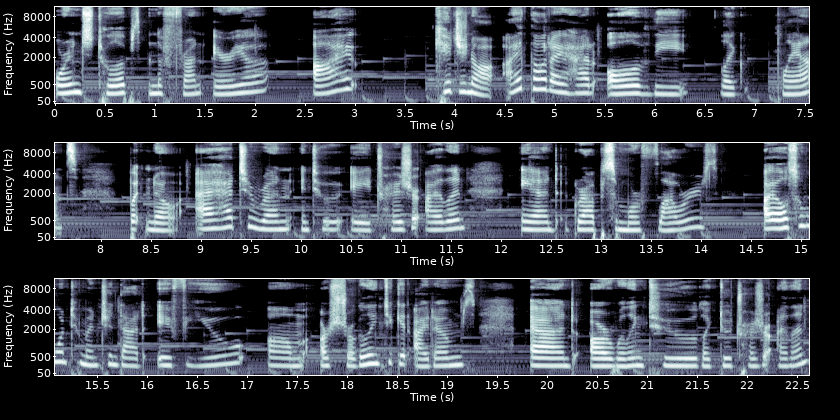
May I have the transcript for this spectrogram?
orange tulips in the front area I kid you not, I thought I had all of the like plants, but no, I had to run into a treasure island and grab some more flowers. I also want to mention that if you um, are struggling to get items and are willing to like do treasure island,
